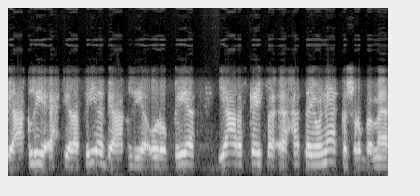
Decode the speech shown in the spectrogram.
بعقلية احترافية بعقلية أوروبية. يعرف كيف حتى يناقش ربما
